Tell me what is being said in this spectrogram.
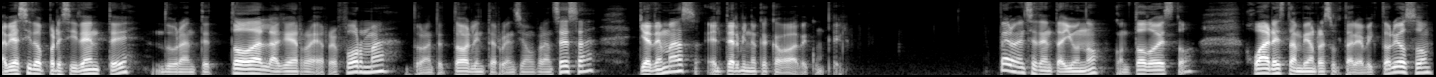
Había sido presidente durante toda la guerra de reforma, durante toda la intervención francesa, y además el término que acababa de cumplir. Pero en 71, con todo esto, Juárez también resultaría victorioso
